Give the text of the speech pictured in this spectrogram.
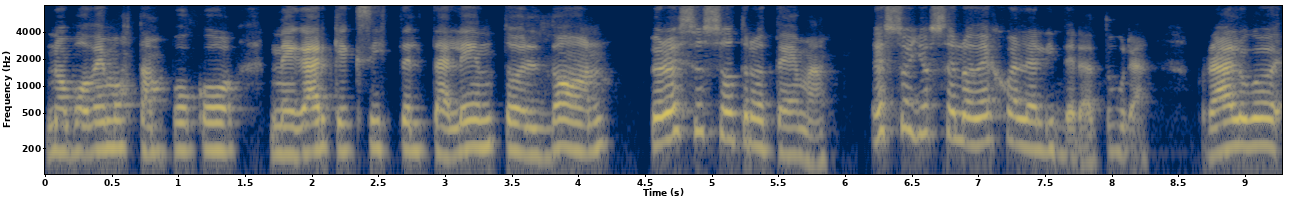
no podemos tampoco negar que existe el talento, el don, pero eso es otro tema. Eso yo se lo dejo a la literatura, por algo eh,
